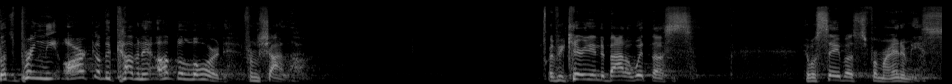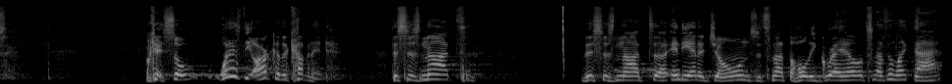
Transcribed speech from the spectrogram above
let's bring the ark of the covenant of the Lord from Shiloh. If we carry it into battle with us, it will save us from our enemies. Okay, so what is the ark of the covenant? This is not this is not uh, Indiana Jones, it's not the Holy Grail, it's nothing like that.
